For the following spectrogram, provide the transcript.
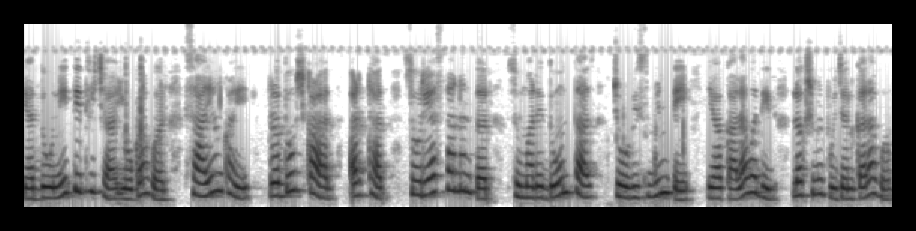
या दोन्ही तिथीच्या योगावर सायंकाळी प्रदोष काळात अर्थात सूर्यास्तानंतर सुमारे दोन तास चोवीस मिनिटे या कालावधीत लक्ष्मीपूजन करावं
